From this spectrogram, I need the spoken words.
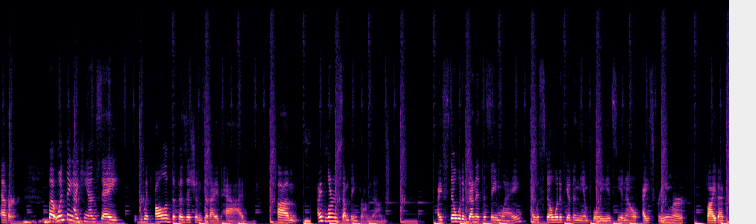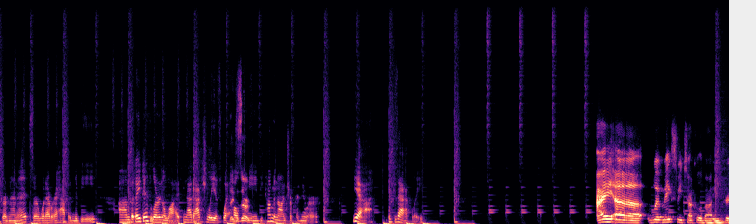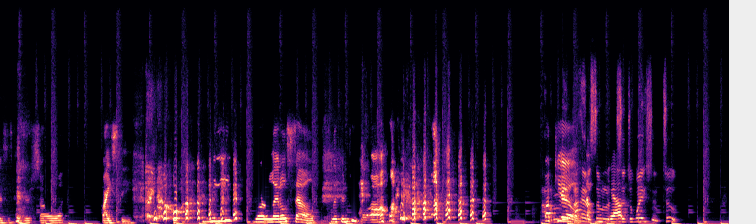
ever. But one thing I can say with all of the positions that I've had, um, I've learned something from them. I still would have done it the same way. I was still would have given the employees, you know, ice cream or five extra minutes or whatever it happened to be. Um, but I did learn a lot, and that actually is what they helped deserve. me become an entrepreneur. Yeah, exactly. I uh what makes me chuckle about you, Chris, is because you're so feisty. I know. your little self flipping people off. Fuck I mean, you. I had a similar yep. situation too.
